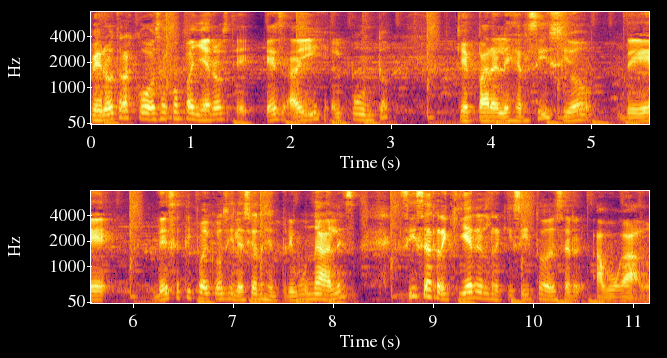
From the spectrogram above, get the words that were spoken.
Pero otra cosa, compañeros, e, es ahí el punto, que para el ejercicio de, ese tipo de conciliaciones en tribunales, sí se requiere el requisito de ser abogado.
